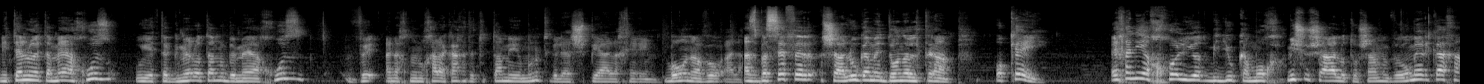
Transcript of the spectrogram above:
ניתן לו את המאה אחוז, הוא יתגמל אותנו במאה אחוז, ואנחנו נוכל לקחת את אותה מיומנות ולהשפיע על אחרים. בואו נעבור הלאה. אז בספר שאלו גם את דונלד טראמפ, אוקיי, איך אני יכול להיות בדיוק כמוך? מישהו שאל אותו שם והוא אומר ככה,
